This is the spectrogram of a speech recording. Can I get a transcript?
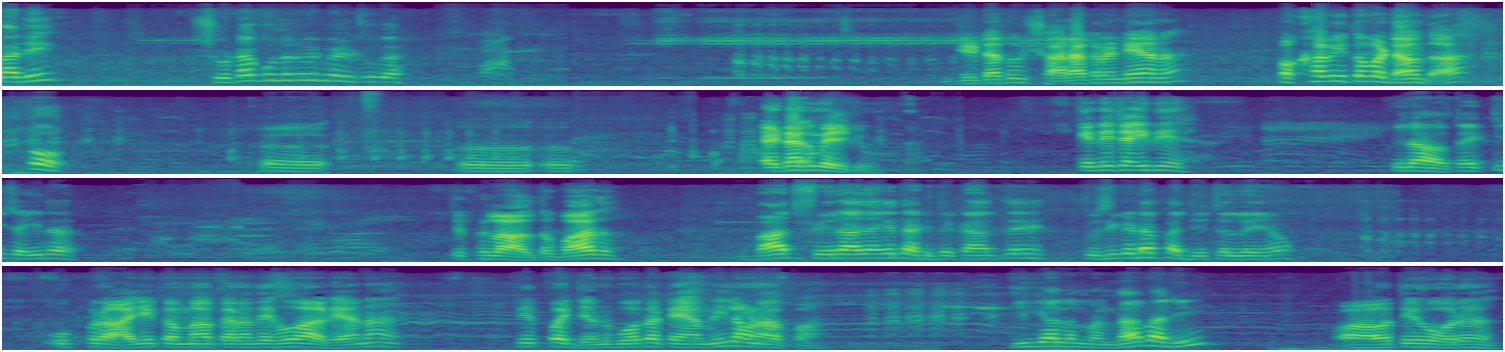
ਭਾਜੀ ਛੋਟਾ ਕੂਲਰ ਵੀ ਮਿਲ ਜੂਗਾ। ਜਿਹੜਾ ਤੂੰ ਇਸ਼ਾਰਾ ਕਰਨ ਡਿਆ ਨਾ ਪੱਖਾ ਵੀ ਤੋਂ ਵੱਡਾ ਹੁੰਦਾ। ਓ। ਅ ਅ ਐਡਾ ਕੁ ਮਿਲ ਜੂ। ਕਿੰਨੇ ਚਾਹੀਦੇ ਆ? ਫਿਲਹਾਲ ਤਾਂ ਇੱਕ ਹੀ ਚਾਹੀਦਾ। ਤੇ ਫਿਲਹਾਲ ਤੋਂ ਬਾਅਦ? ਬਾਅਦ 'ਚ ਫੇਰ ਆ ਜਾਾਂਗੇ ਤੁਹਾਡੀ ਦੁਕਾਨ ਤੇ। ਤੁਸੀਂ ਕਿਹੜਾ ਭੱਜੇ ਚੱਲੇ ਹੋ? ਉਹ ਭਰਾ ਜੇ ਕੰਮਾਂ ਕਰਾਂ ਦੇ ਹੋ ਆ ਗਿਆ ਨਾ ਤੇ ਭੱਜਣ ਨੂੰ ਬਹੁਤਾ ਟਾਈਮ ਨਹੀਂ ਲਾਉਣਾ ਆਪਾਂ। ਕੀ ਗੱਲ ਮੰਦਾ ਭਾਜੀ? ਆਹੋ ਤੇ ਹੋਰ।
